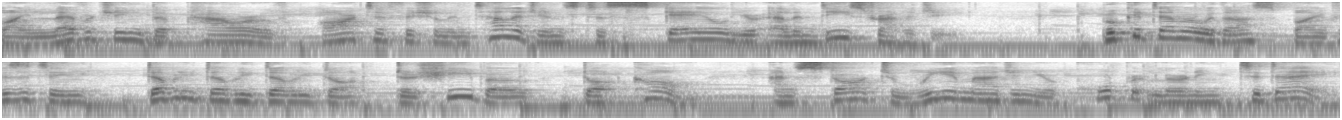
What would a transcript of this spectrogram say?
by leveraging the power of artificial intelligence to scale your L&D strategy. Book a demo with us by visiting www.docebo.com and start to reimagine your corporate learning today.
